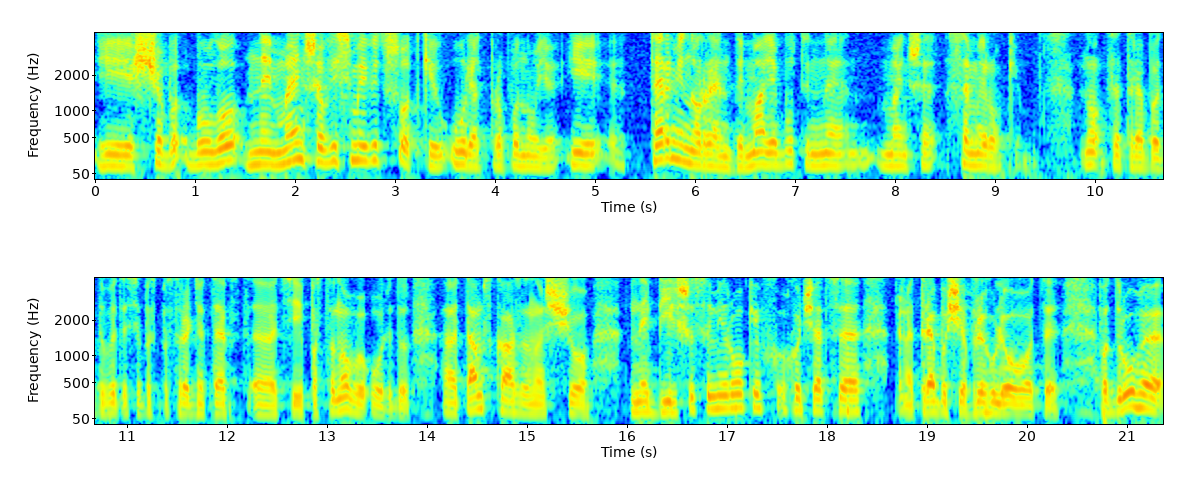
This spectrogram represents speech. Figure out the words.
і щоб було не менше 8% уряд пропонує, і термін оренди має бути не менше семи років. Ну, це треба дивитися безпосередньо текст е, цієї постанови уряду. Е, Там сказано, що не більше семи років, хоча це е, треба ще врегульовувати. По-друге,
